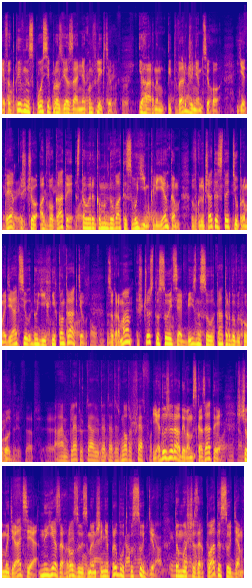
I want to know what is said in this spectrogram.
ефективний спосіб розв'язання конфліктів, і гарним підтвердженням цього є те, що адвокати стали рекомендувати своїм клієнтам включати статтю про медіацію до їхніх контрактів, зокрема, що стосується бізнесу та трудових угод. Я дуже радий вам сказати, що медіація не є загрозою зменшення прибутку суддів, тому що зарплати суддям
